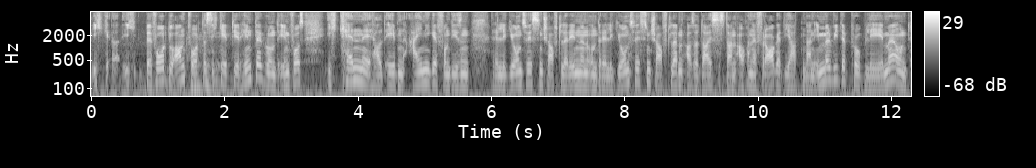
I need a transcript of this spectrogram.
ich, ich bevor du antwortest, ich gebe dir Hintergrundinfos. Ich kenne halt eben einige von diesen Religionswissenschaftlerinnen und Religionswissenschaftlern. Also da ist es dann auch eine Frage, die hatten dann immer wieder Probleme und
